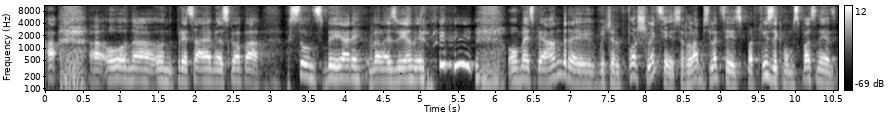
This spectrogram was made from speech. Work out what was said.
un, un priecājāmies kopā. Suns bija arī vēl aizvien. Un mēs pie Andreja, viņš ir foršs lekcijas, ir labas lekcijas par fiziku mums pasniedz.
